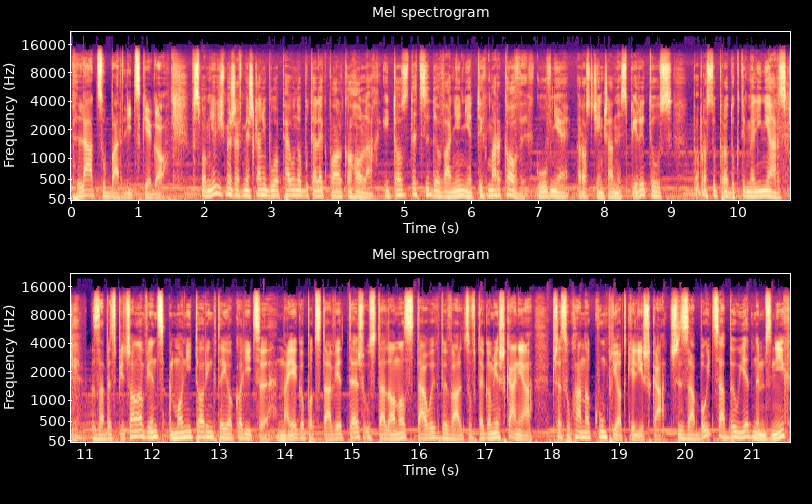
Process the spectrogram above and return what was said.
Placu Barlickiego. Wspomnieliśmy, że w mieszkaniu było pełno butelek po alkoholach i to zdecydowanie nie tych markowych, głównie rozcieńczany spirytus, po prostu produkty meliniarskie. Zabezpieczono więc monitoring tej okolicy. Na jego podstawie też ustalono stałych bywalców tego mieszkania. Przesłuchano kumpli od kieliszka. Czy zabójca był jednym z nich,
